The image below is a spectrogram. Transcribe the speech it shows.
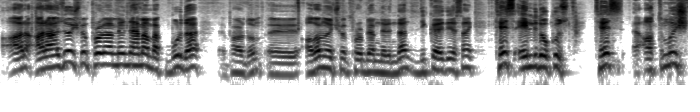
Ara, arazi ölçme problemlerinde hemen bak burada e, pardon e, alan ölçme problemlerinden dikkat ediyorsak test 59 test e, 60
